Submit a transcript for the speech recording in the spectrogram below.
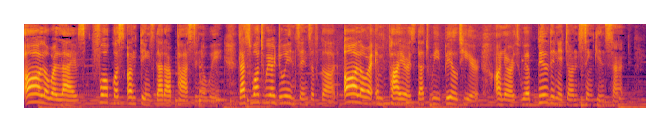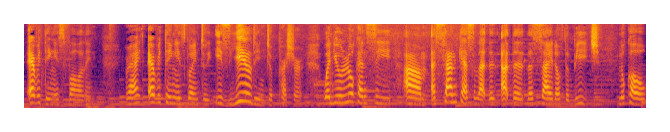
all our lives focused on things that are passing away. That's what we are doing, saints of God. All our empires that we build here on earth, we are building it on sinking sand. Everything is falling. Right? Everything is going to is yielding to pressure. When you look and see um, a sandcastle at the at the, the side of the beach, look how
